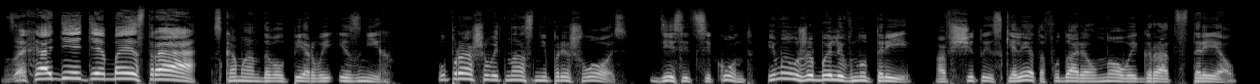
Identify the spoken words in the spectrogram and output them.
«Заходите быстро!» — скомандовал первый из них. Упрашивать нас не пришлось. Десять секунд, и мы уже были внутри, а в щиты скелетов ударил новый град стрел.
